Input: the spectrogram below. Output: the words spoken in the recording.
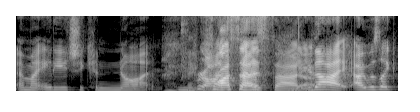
and my ADHD cannot process, Process that. Yeah. that. I was like,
